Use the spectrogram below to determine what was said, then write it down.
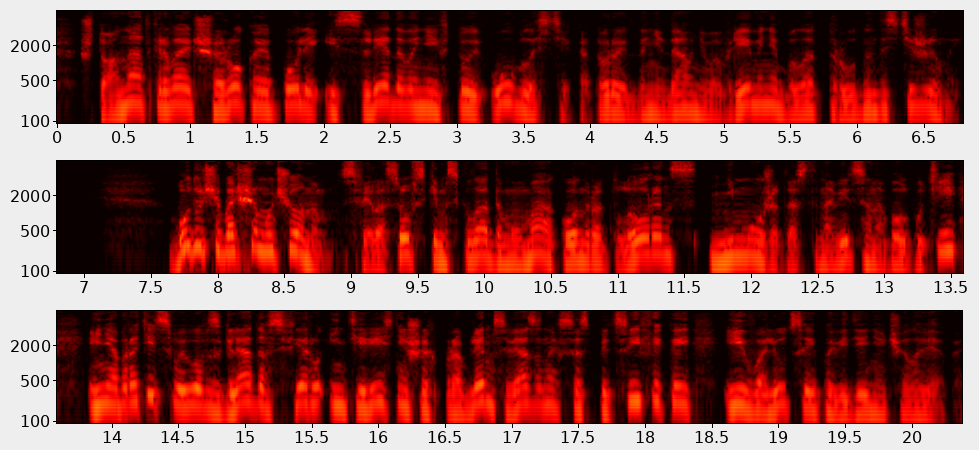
— что она открывает широкое поле исследований в той области, которая до недавнего времени была труднодостижимой. Будучи большим ученым, с философским складом ума, Конрад Лоренс не может остановиться на полпути и не обратить своего взгляда в сферу интереснейших проблем, связанных со спецификой и эволюцией поведения человека.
